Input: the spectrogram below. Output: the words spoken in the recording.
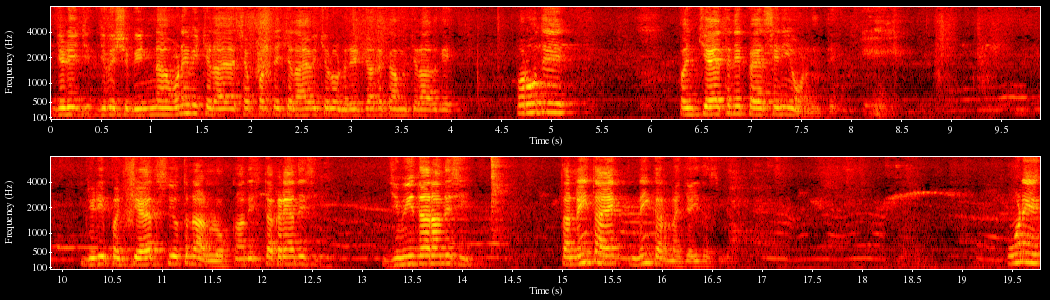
ਜਿਹੜੇ ਜਿਵੇਂ ਸ਼ਬੀਨਾ ਉਹਨੇ ਵੀ ਚਲਾਇਆ, ਛੱਪੜ ਤੇ ਚਲਾਇਆ ਵੀ ਚਲੋ ਨਰੇਗਾ ਦਾ ਕੰਮ ਚਲਾ ਦਗੇ ਪਰ ਉਹਦੇ ਪੰਚਾਇਤ ਨੇ ਪੈਸੇ ਨਹੀਂ ਆਉਣ ਦਿੱਤੇ। ਜਿਹੜੀ ਪੰਚਾਇਤ ਸੀ ਉਹ ਧਨਾੜ ਲੋਕਾਂ ਦੀ ਸੀ, ਤਕੜਿਆਂ ਦੀ ਸੀ, ਜ਼ਿਮੀਂਦਾਰਾਂ ਦੀ ਸੀ। ਤਾਂ ਨਹੀਂ ਤਾਂ ਇਹ ਨਹੀਂ ਕਰਨਾ ਚਾਹੀਦਾ ਸੀ। ਉਹਨੇ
